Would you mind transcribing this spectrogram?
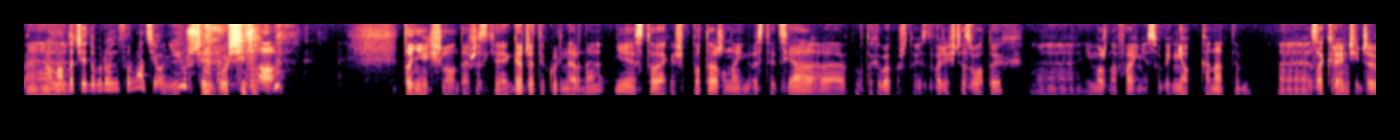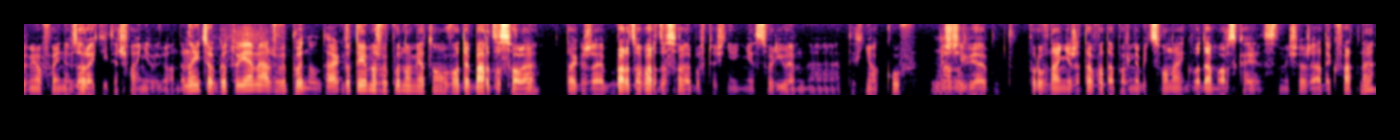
E. A mam dla Ciebie dobrą informację, oni już się zgłosili. O! To niech ślą te wszystkie gadżety kulinarne. Nie jest to jakaś potażna inwestycja, e, bo to chyba kosztuje z 20 zł i można fajnie sobie gnocka na tym zakręcić, żeby miał fajny wzorek i też fajnie wygląda. No i co, gotujemy aż wypłyną, tak? Gotuję, masz wypłyną, ja tą wodę bardzo solę, także bardzo, bardzo solę, bo wcześniej nie soliłem e, tych gnocków. No, no, Właściwie no. to porównanie, że ta woda powinna być słona jak woda morska jest myślę, że adekwatne.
